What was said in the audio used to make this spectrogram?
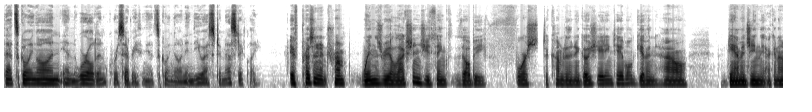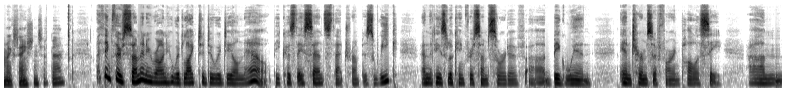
that's going on in the world, and of course everything that's going on in the U.S. domestically. If President Trump wins re-election, do you think they'll be forced to come to the negotiating table, given how damaging the economic sanctions have been? I think there's some in Iran who would like to do a deal now because they sense that Trump is weak and that he's looking for some sort of uh, big win in terms of foreign policy. Um,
